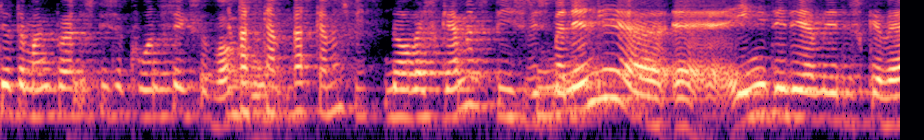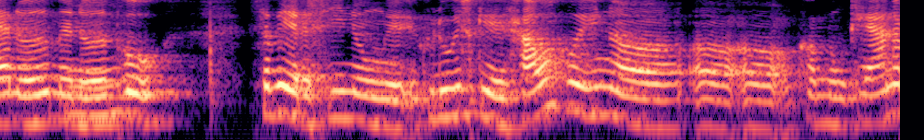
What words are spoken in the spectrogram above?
Der er der mange børn, der spiser cornflakes og voksne. hvad skal, hvad skal man spise? Nå, hvad skal man spise? Hvis man endelig er, er inde i det der med, at det skal være noget med mm. noget på, så vil jeg da sige nogle øh, økologiske havregryn og, og, og komme nogle kerner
